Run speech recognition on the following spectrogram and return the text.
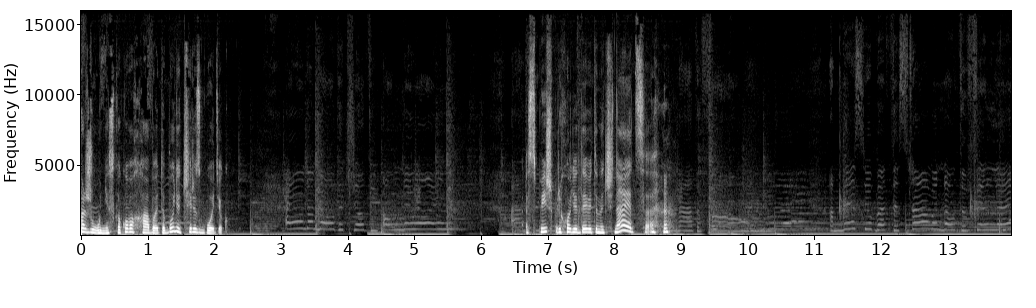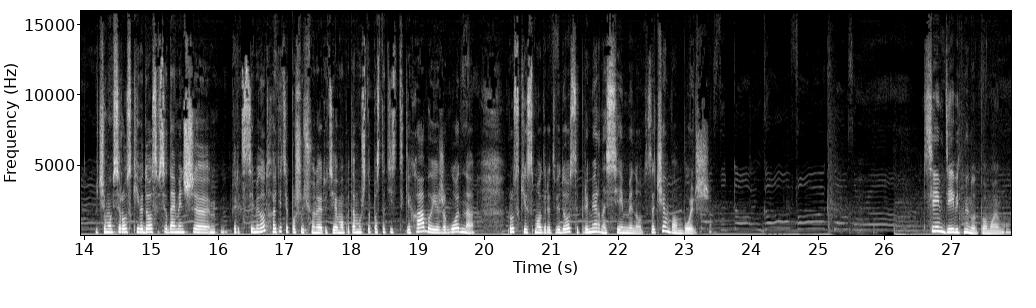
скажу, ни с какого хаба. Это будет через годик. Спишь, приходит Дэвид и начинается. Почему все русские видосы всегда меньше 30 минут? Хотите, пошучу на эту тему? Потому что по статистике Хаба ежегодно русские смотрят видосы примерно 7 минут. Зачем вам больше? 7-9 минут, по-моему.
